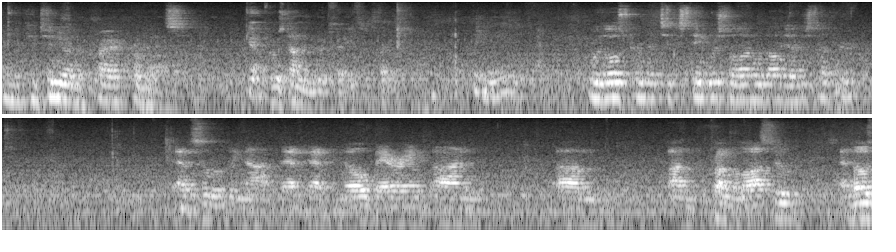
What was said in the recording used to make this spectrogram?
And you continue on the prior permits. Yeah, it was done in good faith. Were those permits extinguished along with all the other stuff here? Absolutely not. That had no bearing on, um, on, from the lawsuit. And those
